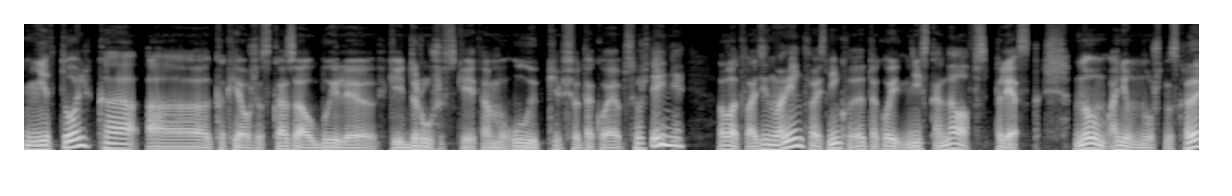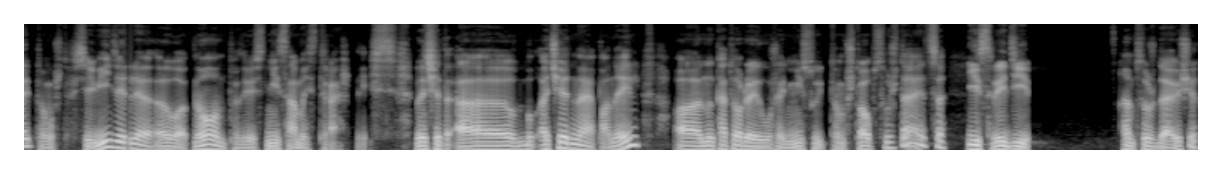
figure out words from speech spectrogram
не только, как я уже сказал, были такие дружеские там улыбки, все такое обсуждение, вот, в один момент возник вот этот такой не скандал, а всплеск. Ну, о нем нужно сказать, потому что все видели, вот, но он, здесь не самый страшный. Значит, а, очередная панель, а, на которой уже не суть там, что обсуждается, и среди обсуждающих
